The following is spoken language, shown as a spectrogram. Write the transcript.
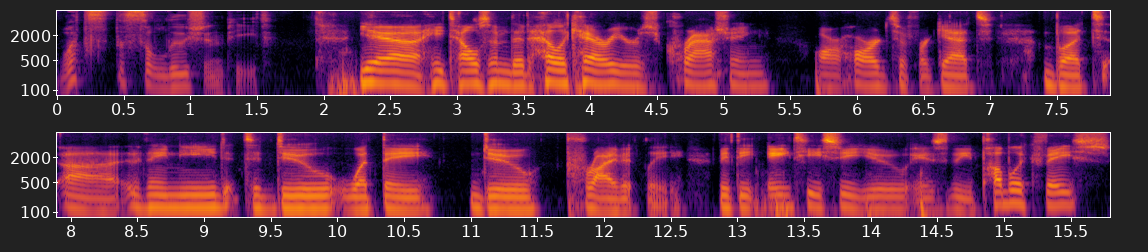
What's the solution, Pete? Yeah, he tells him that helicarriers crashing are hard to forget, but uh, they need to do what they do privately. That the ATCU is the public face,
